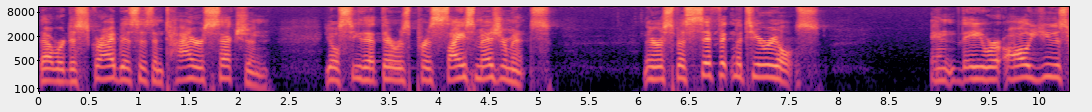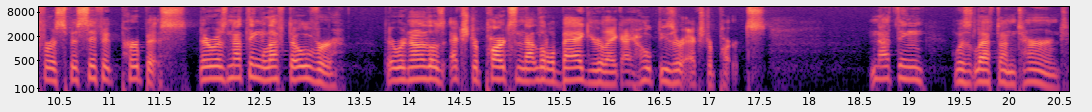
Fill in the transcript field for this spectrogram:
that were described as this entire section, you'll see that there was precise measurements. There were specific materials. And they were all used for a specific purpose. There was nothing left over. There were none of those extra parts in that little bag. You're like, I hope these are extra parts. Nothing was left unturned.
